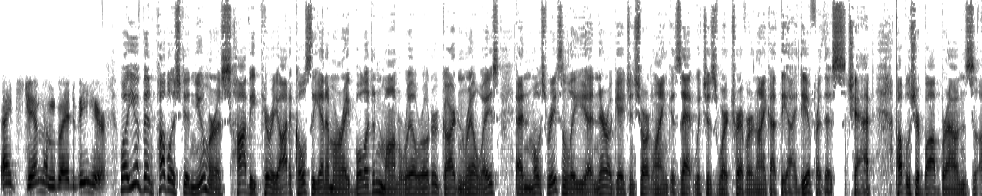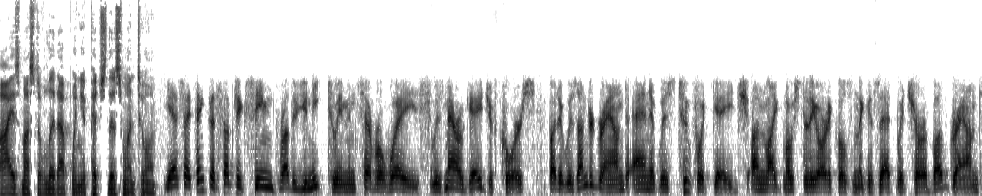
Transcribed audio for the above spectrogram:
Thanks, Jim. I'm glad to be here. Well, you've been published in numerous hobby periodicals, the NMRA Bulletin, Model Railroader, Garden Railways, and most recently, uh, Narrow Gauge and Short Line Gazette, which is where Trevor and I got the idea for this chat. Publisher Bob Brown's eyes must have lit up when you pitched this one to him. Yes, I think the subject seemed rather unique to him in several ways. It was narrow gauge, of course, but it was underground and it was two foot gauge, unlike most of the articles in the Gazette, which are above ground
